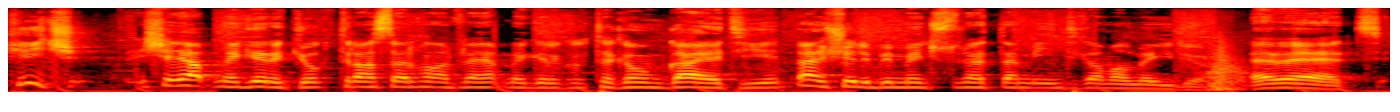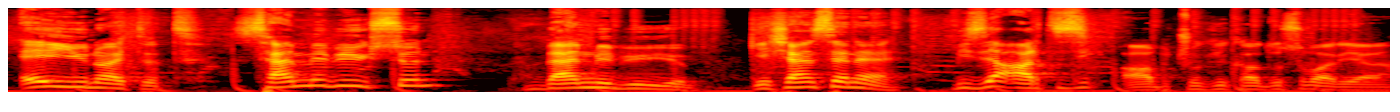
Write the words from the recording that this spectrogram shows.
Hiç şey yapmaya gerek yok. Transfer falan filan yapmaya gerek yok. Takımım gayet iyi. Ben şöyle bir Manchester United'den bir intikam almaya gidiyorum. Evet. Ey United. Sen mi büyüksün? Ben mi büyüğüm? Geçen sene bize artistik... Abi çok iyi kadrosu var ya.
